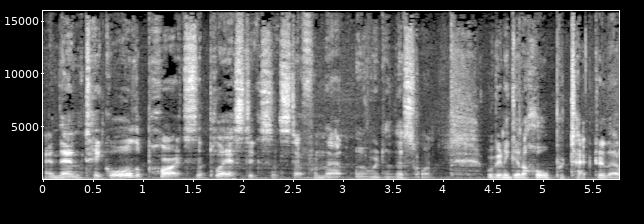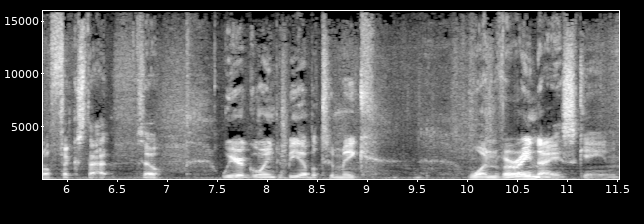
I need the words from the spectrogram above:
and then take all the parts, the plastics and stuff from that over to this one. We're going to get a hole protector that'll fix that. So we are going to be able to make one very nice game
